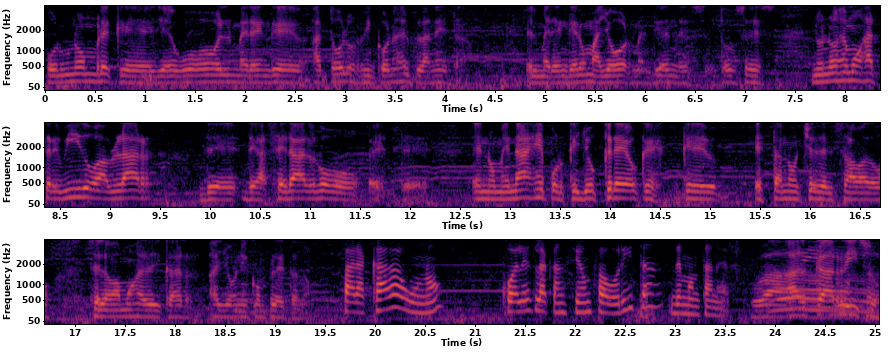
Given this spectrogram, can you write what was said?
por un hombre que llevó el merengue a todos los rincones del planeta el merenguero mayor, ¿me entiendes? Entonces, no nos hemos atrevido a hablar de, de hacer algo este, en homenaje porque yo creo que, que esta noche del sábado se la vamos a dedicar a Johnny completa, ¿no? Para cada uno, ¿cuál es la canción favorita de Montaner? Al carrizo.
